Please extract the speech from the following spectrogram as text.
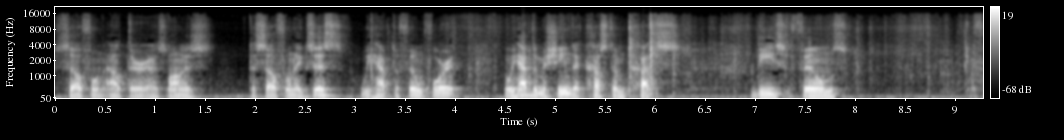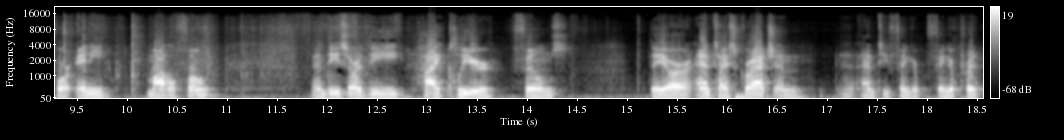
cell phone out there as long as the cell phone exists we have the film for it. We have the machine that custom cuts these films for any model phone. And these are the high clear films. They are anti-scratch and anti -finger, fingerprint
